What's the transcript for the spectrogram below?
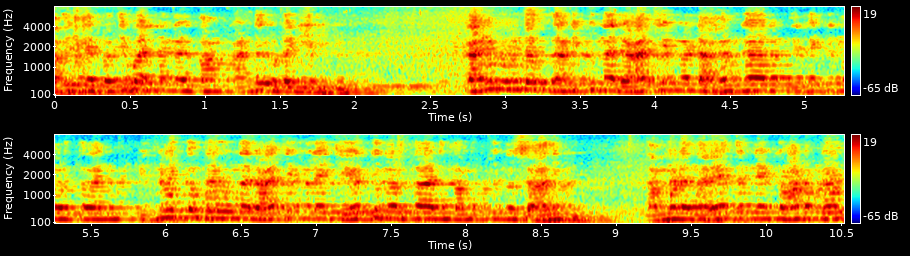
അതിന്റെ പ്രതിഫലനങ്ങൾ നാം കണ്ടു തുടങ്ങിയിരിക്കുന്നു. കഴിവുണ്ട് നടിക്കുന്ന രാജ്യങ്ങളുടെ അഹങ്കാരം നിലയ്ക്ക് നിർത്താനും പിന്നോക്കം പോകുന്ന രാജ്യങ്ങളെ ചേർത്ത് നിർത്താനും നമുക്കിന്ന് സാധിക്കും. നമ്മുടെ നരേന്ദ്രനെ കാണുമ്പോൾ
